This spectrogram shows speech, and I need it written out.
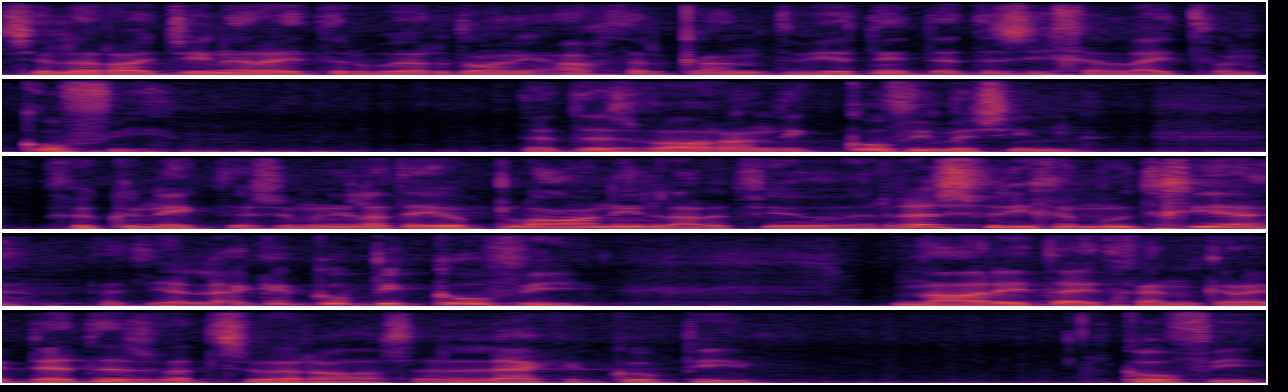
As jy daai generator hoor daar aan die agterkant, weet net dit is die geluid van koffie. Dit is waaraan die koffiemasjien gekonnekte is. So moenie laat hy jou plan nie, laat dit vir jou rus vir die gemoed gee dat jy 'n lekker koppie koffie na die tyd gaan kry. Dit is wat so raas, 'n lekker koppie koffie.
